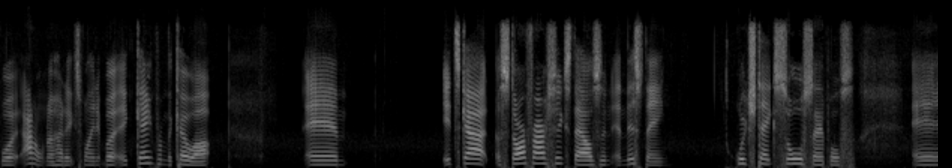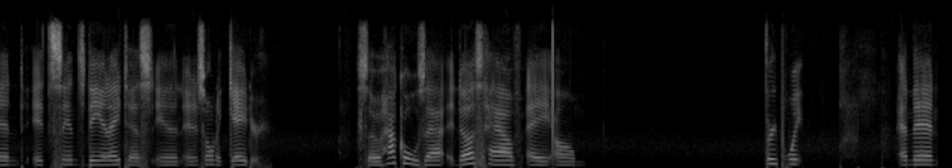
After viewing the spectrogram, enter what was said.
what I don't know how to explain it, but it came from the co-op, and it's got a Starfire 6000 and this thing, which takes soil samples, and it sends DNA tests in, and it's on a Gator. So how cool is that? It does have a um three point and then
